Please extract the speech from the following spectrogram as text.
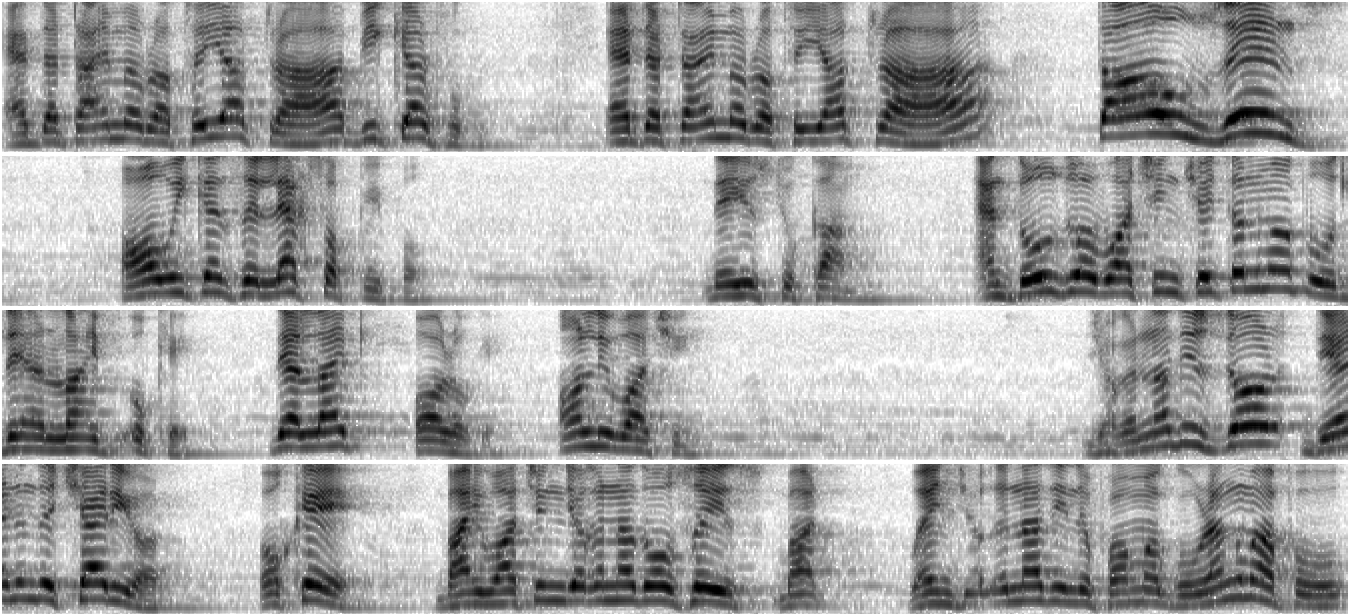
At the time of Rathayatra, be careful. At the time of Rathayatra, thousands, or we can say lakhs of people, they used to come. And those who are watching Chaitanya Mahaprabhu, their life okay. Their life all okay. Only watching. Jagannath is there, they are in the chariot. Okay. By watching Jagannath also is, but when Jagannath in the form of Gauranga Mahaprabhu,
